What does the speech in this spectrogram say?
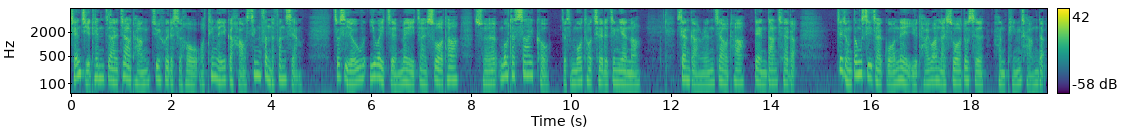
前几天在教堂聚会的时候，我听了一个好兴奋的分享，就是有一位姐妹在说她学 motorcycle，就是摩托车的经验呢。香港人叫它电单车的这种东西，在国内与台湾来说都是很平常的，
